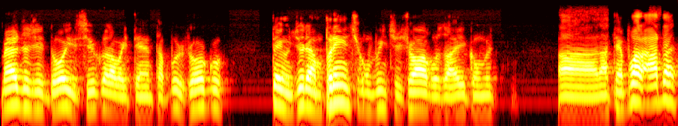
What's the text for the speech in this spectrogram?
média de 2,80 por jogo. Tem o Julian Brandt com 20 jogos aí ah, na temporada.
